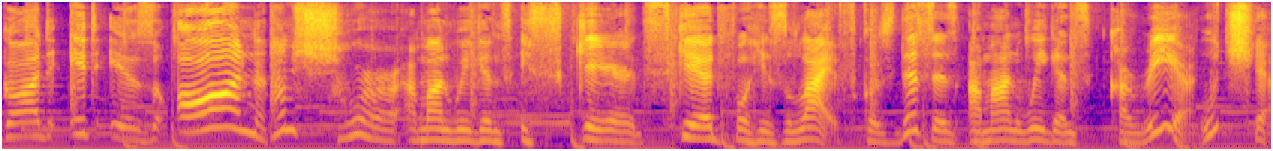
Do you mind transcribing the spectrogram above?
God, it is on. I'm sure Aman Wiggins is scared, scared for his life because this is Aman Wiggins' career. Ucha.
